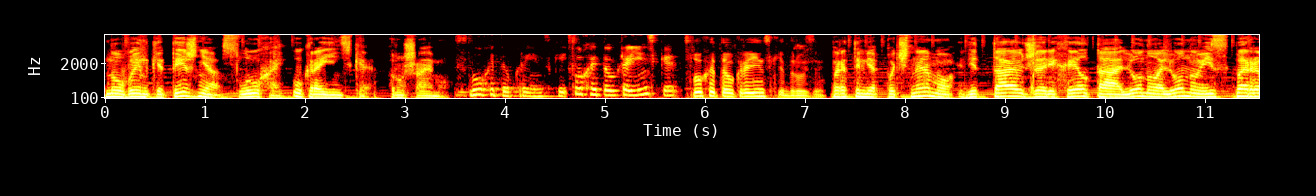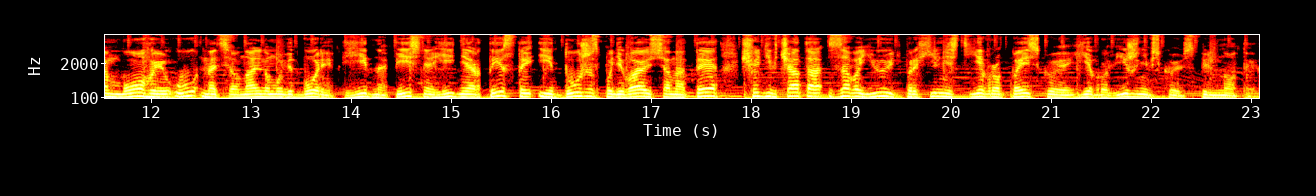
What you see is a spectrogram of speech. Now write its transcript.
новинки тижня. Слухай українське. Рушаємо. Слухайте український. Слухайте українське. Слухайте українські друзі. Перед тим як почнемо, вітаю Джері Хейл та Альону Альону із перемогою у національному відборі. Гідна пісня, гідні артисти, і дуже сподіваюся на те, що дівчата завоюють прихильність європейської євровіжнівської спільноти.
